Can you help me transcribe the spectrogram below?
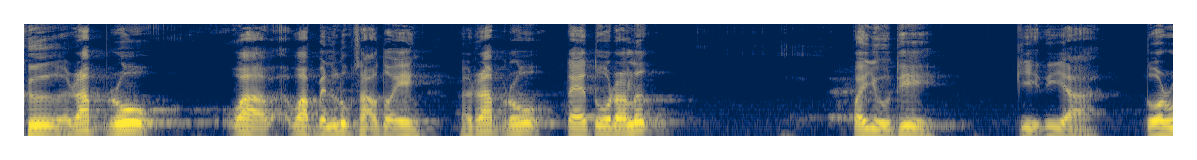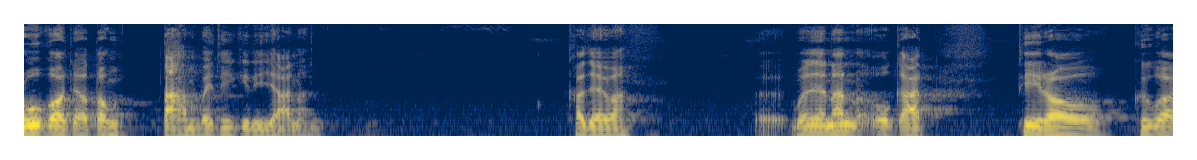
คือรับรู้ว่าว่าเป็นลูกสาวตัวเอง รับรู้แต่ตัวระลึก ไปอยู่ที่กิริยา ตัวรู้ก็จะต้องตามไปที่กิริยานั้น เข้าใจปะเพราะฉะนั้นโอกาสที่เราคือว่า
